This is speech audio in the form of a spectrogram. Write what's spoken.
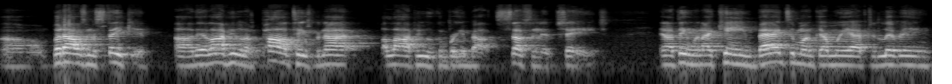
um, but I was mistaken. Uh, there are a lot of people in politics, but not a lot of people who can bring about substantive change. And I think when I came back to Montgomery after living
